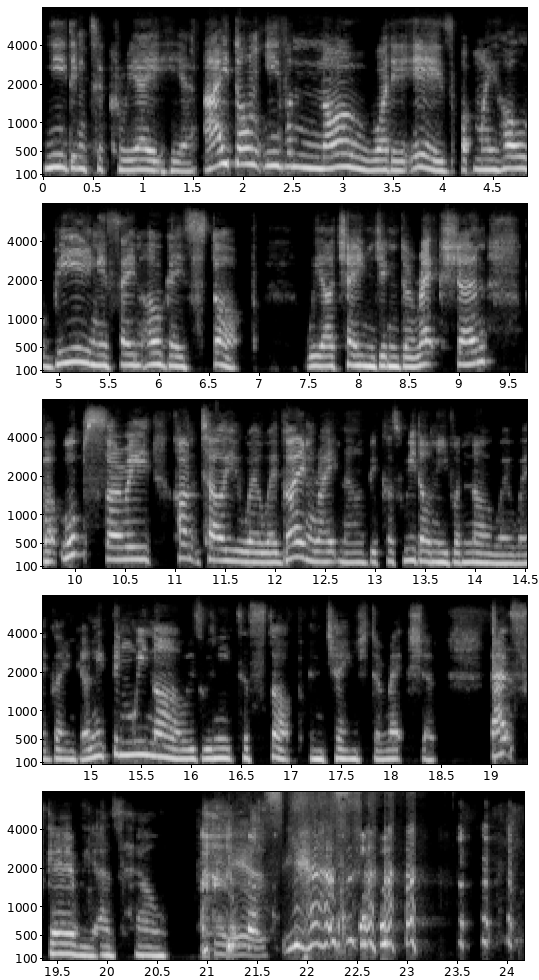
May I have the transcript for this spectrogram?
needing to create here. I don't even know what it is, but my whole being is saying, okay, stop. We are changing direction, but oops, sorry, can't tell you where we're going right now because we don't even know where we're going. The only thing we know is we need to stop and change direction. That's scary as hell. It is, yes.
